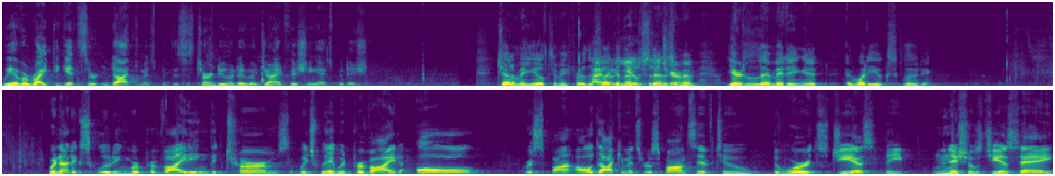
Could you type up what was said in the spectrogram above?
We have a right to get certain documents, but this has turned into a giant fishing expedition. Gentlemen, yield to me further so I can to the understand this amendment. You're limiting it, and what are you excluding? We're not excluding, we're providing the terms which they would provide all respon all documents responsive to the words GS, the initials GSA,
